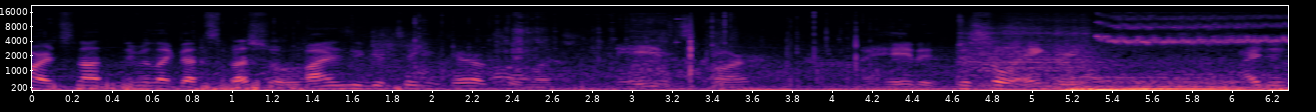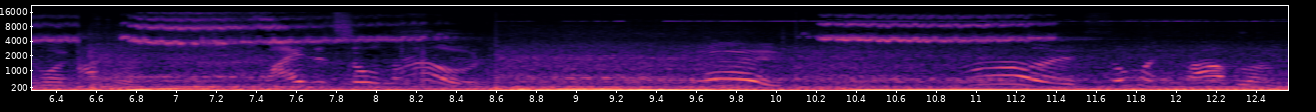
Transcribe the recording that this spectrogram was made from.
Car? It's not even like that special. Why does it get taken care of so much? I hate this car. I hate it. Just so angry. I just want. Why is it so loud? Hey. Oh, it's so much problem.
